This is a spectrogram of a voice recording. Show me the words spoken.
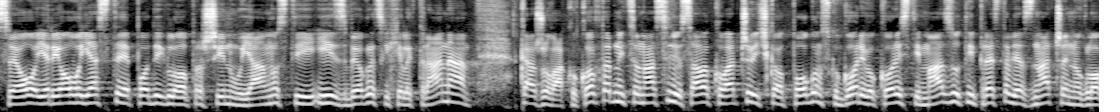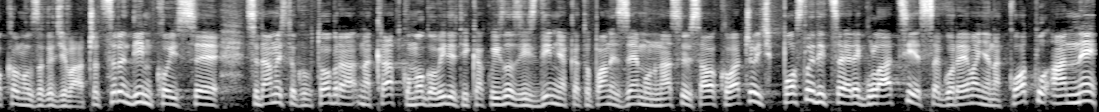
sve ovo, jer je ovo jeste podiglo prašinu u javnosti iz Beogradskih elektrana. Kažu ovako, kotlarnica u nasilju Sava Kovačević kao pogonsko gorivo koristi mazut i predstavlja značajnog lokalnog zagađivača. Crn dim koji se 17. oktobra na kratko mogao vidjeti kako izlazi iz dimnjaka toplane Zemun u nasilju Sava Kovačević, posledica je regulacije sagorevanja na kotlu, a ne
